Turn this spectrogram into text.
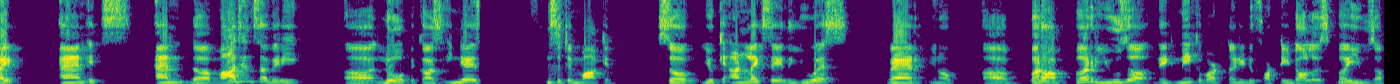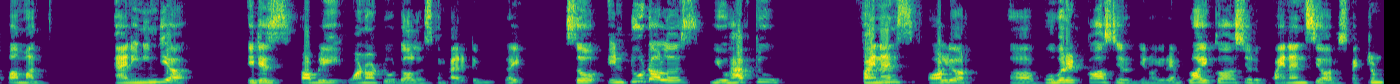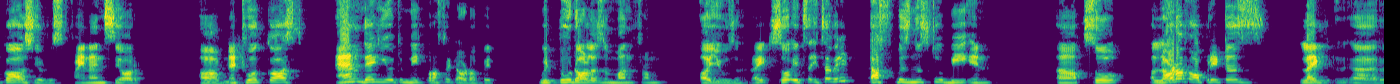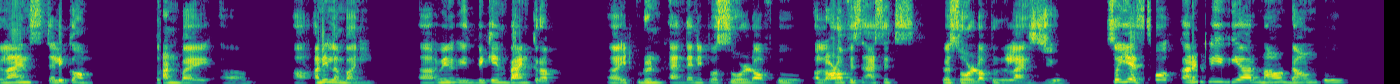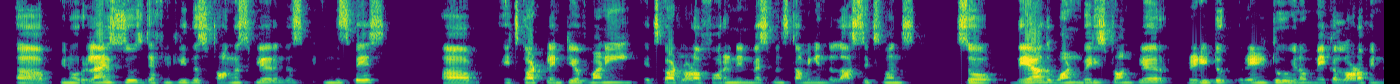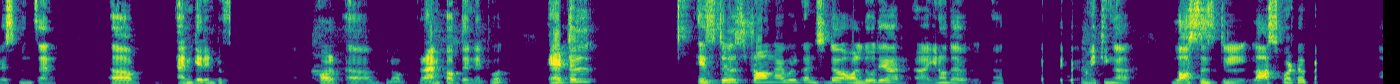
right? And it's, and the margins are very uh, low because India is a sensitive market. So you can, unlike say the US, where you know uh, per per user they make about thirty to forty dollars per user per month, and in India it is probably one or two dollars comparatively, right? So in two dollars you have to finance all your uh, overhead costs, your you know your employee costs, you have to finance your spectrum costs, you have to finance your uh, network cost, and then you have to make profit out of it with two dollars a month from a user, right? So it's it's a very tough business to be in. Uh, so a lot of operators like uh, Reliance Telecom, run by uh, uh Anil Ambani, uh, I mean, it became bankrupt. Uh, it couldn't, and then it was sold off to a lot of his assets were sold off to Reliance Jio. So yes, so currently we are now down to, you know, Reliance Jio is definitely the strongest player in this in the space. It's got plenty of money. It's got a lot of foreign investments coming in the last six months. So they are the one very strong player, ready to ready to you know make a lot of investments and uh, and get into uh, you know ramp up their network. Airtel is still strong. I will consider, although they are uh, you know the uh, they were making a losses till last quarter. But,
